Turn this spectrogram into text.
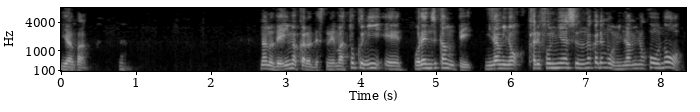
いわば。なので、今からですね、まあ、特に、えーオレンジカウンティ、南の、カリフォルニア州の中でも南の方の、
